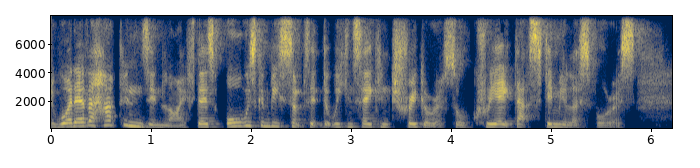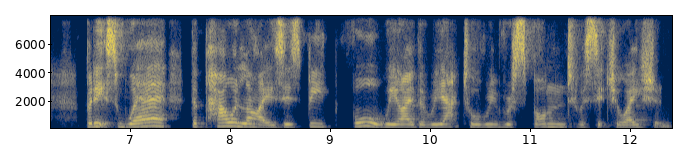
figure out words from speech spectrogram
whatever happens in life, there's always going to be something that we can say can trigger us or create that stimulus for us but it's where the power lies is before we either react or we respond to a situation.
